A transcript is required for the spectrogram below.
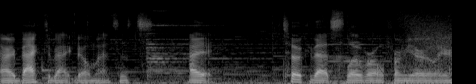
Alright, back to back Doma since I took that slow roll from you earlier.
